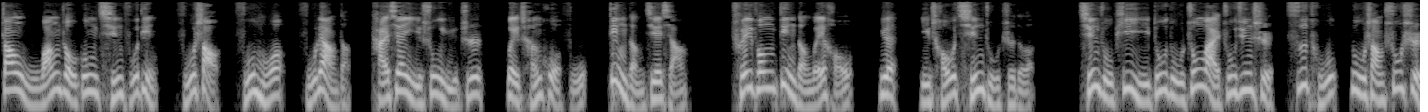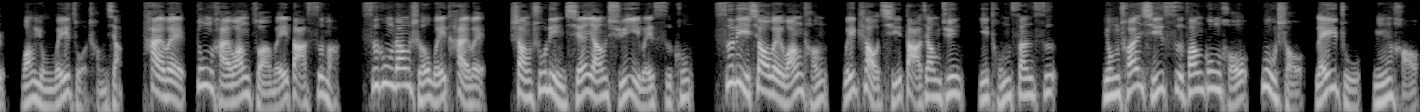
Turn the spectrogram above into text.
张武王纣公秦福定、福绍、福魔、福亮等，凯先以书与之，为陈祸福定等皆降。垂封定等为侯，曰：“以酬秦主之德。”秦主批以都督中外诸军事、司徒、陆上书事王勇为左丞相，太尉东海王转为大司马，司空张舌为太尉，尚书令咸阳徐毅为司空，司隶校尉王腾为骠骑大将军，一同三司。永传习四方公侯、牧守、雷主、民豪，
